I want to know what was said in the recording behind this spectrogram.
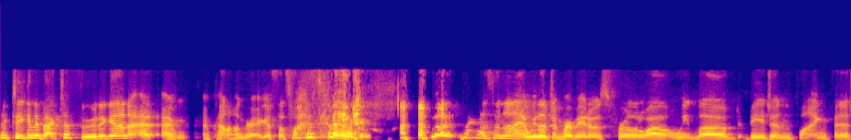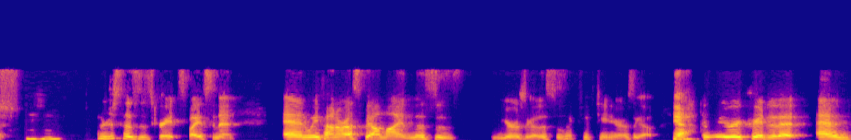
like taking it back to food again. I, am I'm, I'm kind of hungry. I guess that's why it's kind of. but my husband and I, we lived in Barbados for a little while, and we loved Bajan flying fish. Mm-hmm. It just has this great spice in it, and we found a recipe online. This is years ago. This was like 15 years ago. Yeah, and we recreated it, and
